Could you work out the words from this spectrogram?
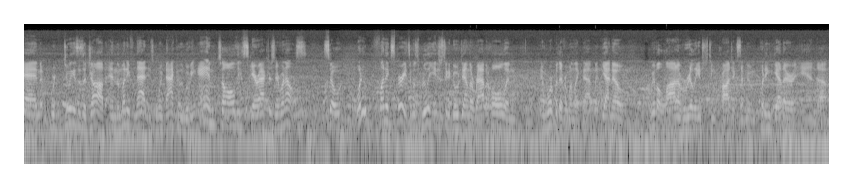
And we're doing this as a job, and the money from that is going back into the movie and to all these scare actors and everyone else. So what a fun experience. It was really interesting to go down the rabbit hole and, and work with everyone like that. But yeah, no, we have a lot of really interesting projects that we've been putting together, and um,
